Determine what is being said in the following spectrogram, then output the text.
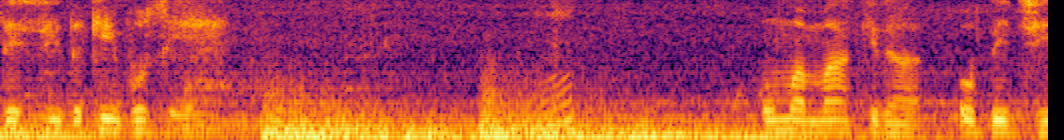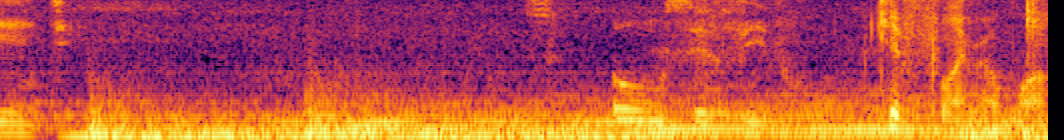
Decida quem você é. Uma máquina obediente. Ou um ser vivo, que foi, meu amor?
